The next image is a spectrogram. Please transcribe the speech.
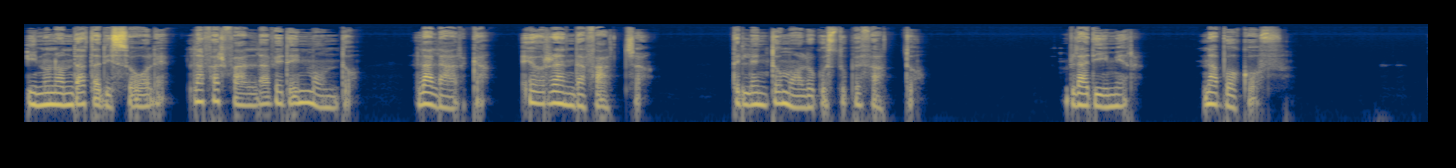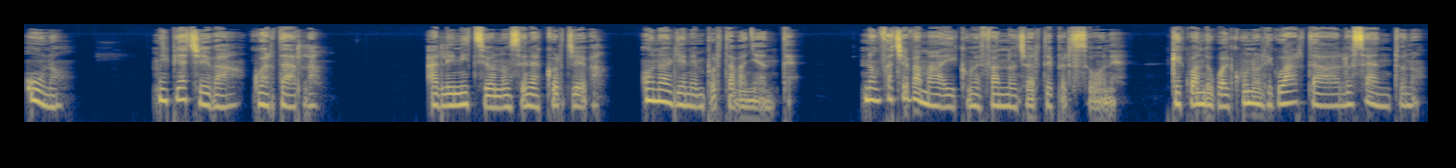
In un'ondata di sole la farfalla vede il mondo, la larga e orrenda faccia dell'entomologo stupefatto. Vladimir Nabokov 1. Mi piaceva guardarla. All'inizio non se ne accorgeva o non gliene importava niente. Non faceva mai come fanno certe persone, che quando qualcuno le guarda lo sentono,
